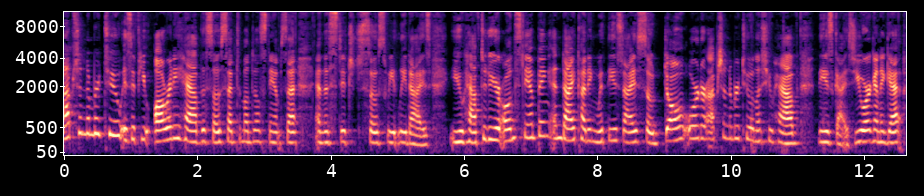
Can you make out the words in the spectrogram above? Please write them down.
Option number two is if you already have the So Sentimental stamp set and the Stitched So Sweetly dies. You have to do your own stamping and die cutting with these dies. So don't order option number two unless you have these guys. You are going to get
